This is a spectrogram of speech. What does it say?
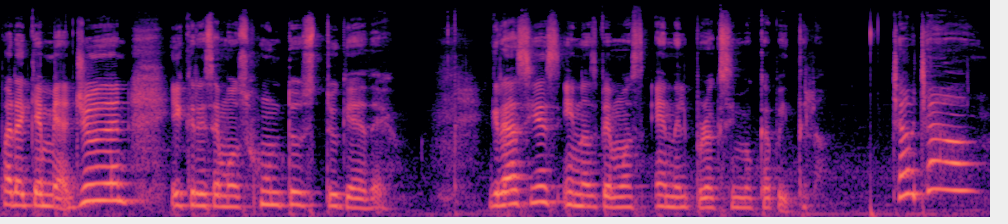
para que me ayuden y crecemos juntos together. Gracias y nos vemos en el próximo capítulo. Chao, chao.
